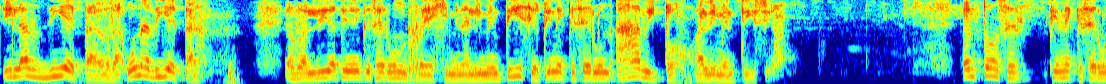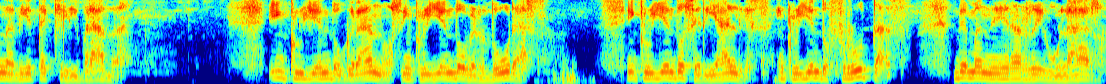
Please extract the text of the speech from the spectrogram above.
Y las dietas, o sea, una dieta en realidad tiene que ser un régimen alimenticio, tiene que ser un hábito alimenticio. Entonces, tiene que ser una dieta equilibrada, incluyendo granos, incluyendo verduras, incluyendo cereales, incluyendo frutas, de manera regular,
